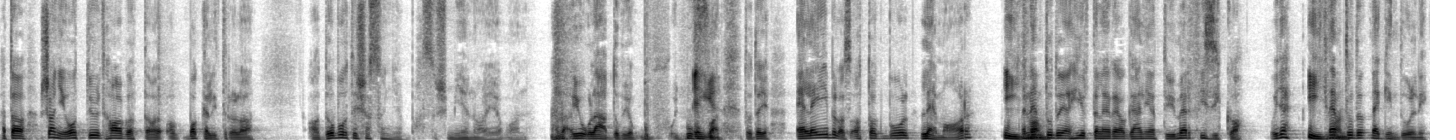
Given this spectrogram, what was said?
Hát a Sanyi ott ült, hallgatta a bakelitről a, a dobot, és azt mondja, basszus, milyen alja van. Na, jó lábdob, jó, buff, hogy buffan. Igen. Tudod, hogy elejéből az atakból lemar, Így mert van. nem tud olyan hirtelen reagálni a tű, mert fizika, ugye? Így nem van. tud megindulni.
